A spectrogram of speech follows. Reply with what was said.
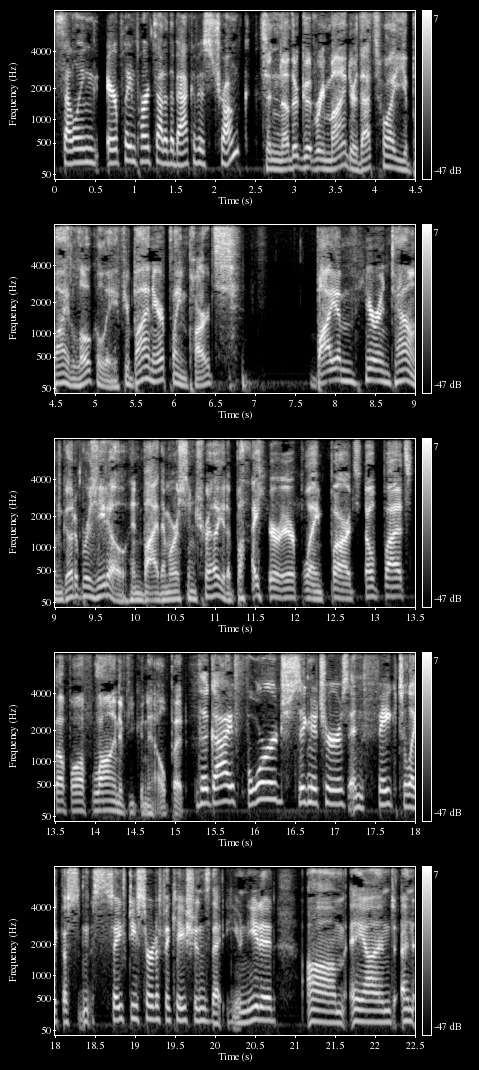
selling airplane parts out of the back of his trunk? It's another good reminder. That's why you buy locally. If you're buying airplane parts, buy them here in town. Go to Brazito and buy them or Centralia to buy your airplane parts. Don't buy stuff offline if you can help it. The guy forged signatures and faked like the safety certifications that you needed. Um, and an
